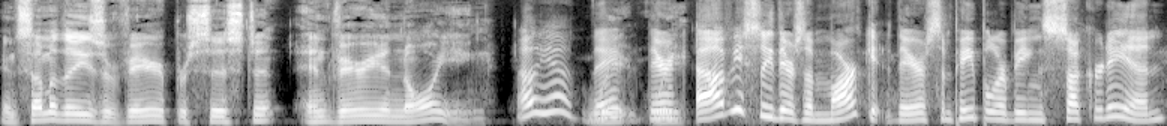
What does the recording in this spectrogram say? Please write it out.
And some of these are very persistent and very annoying. Oh yeah, they we- obviously there's a market there. Some people are being suckered in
